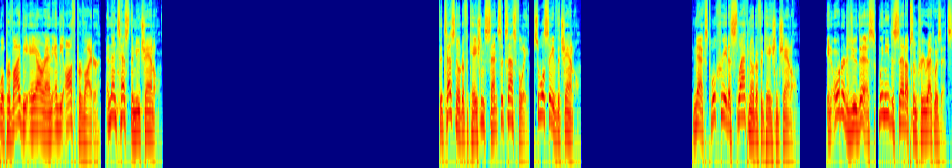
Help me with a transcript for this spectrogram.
We'll provide the ARN and the auth provider, and then test the new channel. The test notification sent successfully, so we'll save the channel. Next, we'll create a Slack notification channel. In order to do this, we need to set up some prerequisites.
